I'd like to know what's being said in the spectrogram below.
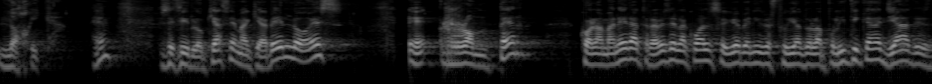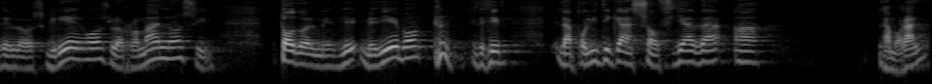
lógica. ¿eh? Es decir, lo que hace Maquiavelo es eh, romper con la manera a través de la cual se había venido estudiando la política ya desde los griegos, los romanos y todo el medievo, es decir, la política asociada a la moral,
